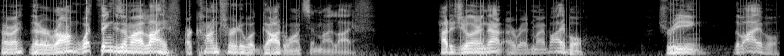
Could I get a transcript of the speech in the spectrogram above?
all right, that are wrong? What things in my life are contrary to what God wants in my life? How did you learn that? I read my Bible. It's reading the Bible.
